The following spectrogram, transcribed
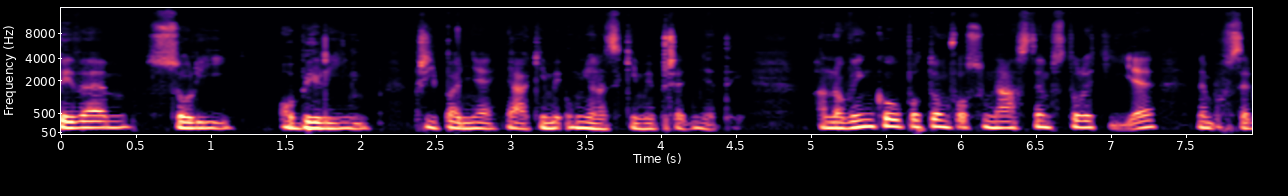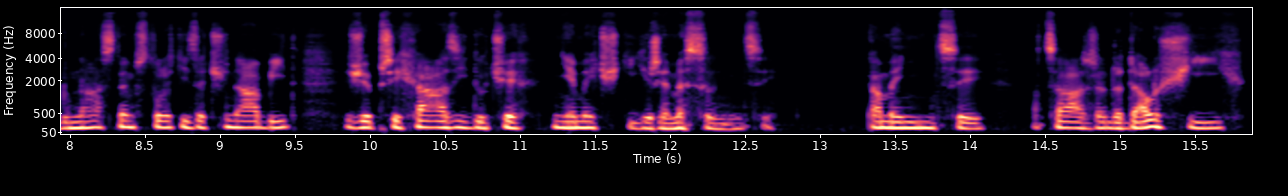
pivem, solí, obilím, případně nějakými uměleckými předměty. A novinkou potom v 18. století je, nebo v 17. století začíná být, že přichází do Čech němečtí řemeslníci, kameníci a celá řada dalších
